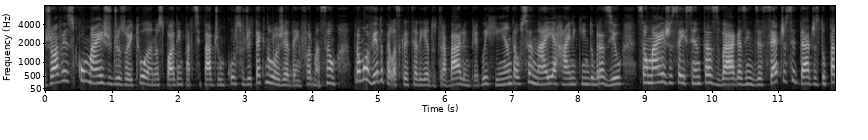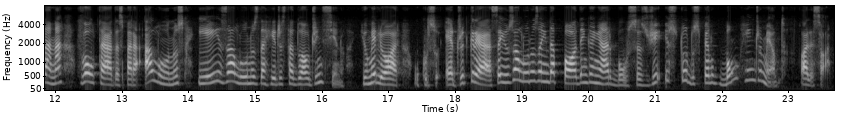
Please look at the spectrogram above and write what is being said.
Jovens com mais de 18 anos podem participar de um curso de tecnologia da informação promovido pela Secretaria do Trabalho, Emprego e Renda, o Senai e a Heineken do Brasil. São mais de 600 vagas em 17 cidades do Paraná voltadas para alunos e ex-alunos da rede estadual de ensino. E o melhor, o curso é de graça e os alunos ainda podem ganhar bolsas de estudos pelo bom rendimento. Olha só.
